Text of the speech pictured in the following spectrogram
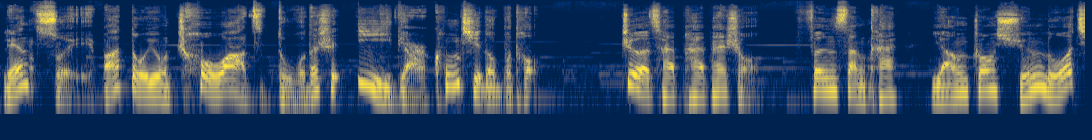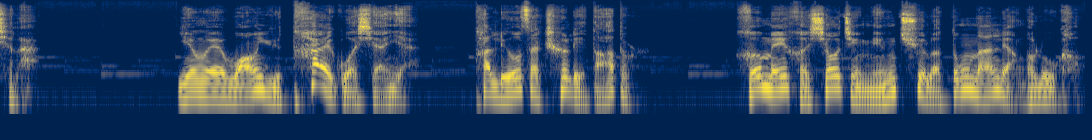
连嘴巴都用臭袜子堵的是一点空气都不透，这才拍拍手，分散开，佯装巡逻起来。因为王宇太过显眼，他留在车里打盹儿何梅和肖景明去了东南两个路口，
